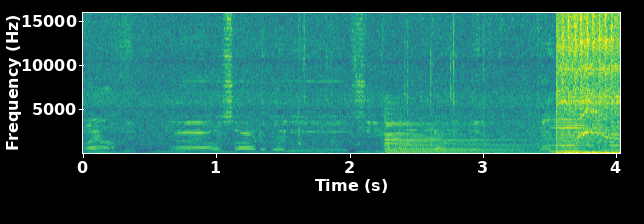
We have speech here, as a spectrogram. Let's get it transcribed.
Å ja. Eh, og så er det vel sider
